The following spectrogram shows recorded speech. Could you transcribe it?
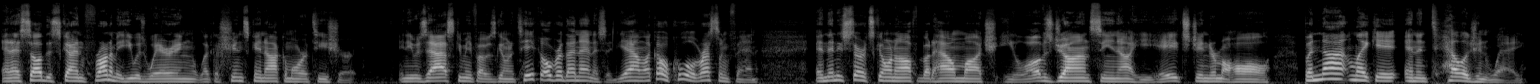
and I saw this guy in front of me. He was wearing like a Shinsuke Nakamura T-shirt, and he was asking me if I was going to take over that night. And I said, "Yeah." I'm like, "Oh, cool, wrestling fan." And then he starts going off about how much he loves John Cena, he hates Jinder Mahal, but not in like a, an intelligent way,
